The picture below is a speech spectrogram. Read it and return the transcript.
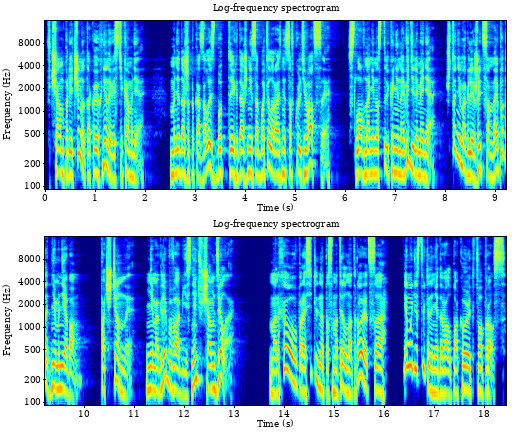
В чем причина такой их ненависти ко мне? Мне даже показалось, будто их даже не заботила разница в культивации. Словно они настолько ненавидели меня, что не могли жить со мной под одним небом. Почтенные, не могли бы вы объяснить, в чем дело?» Манхао вопросительно посмотрел на троицу. Ему действительно не давал покоя этот вопрос.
